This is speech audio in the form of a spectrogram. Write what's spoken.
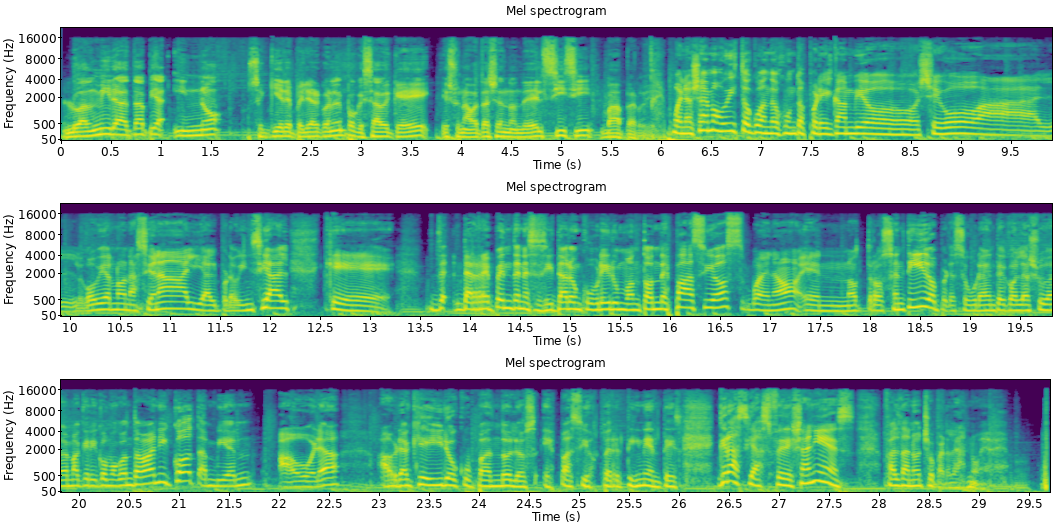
lo admira a Tapia y no se quiere pelear con él porque sabe que es una batalla en donde él sí, sí va a perder. Bueno, ya hemos visto cuando Juntos por el Cambio llegó al gobierno nacional y al provincial que de, repente necesitaron cubrir un montón de espacios, bueno, en otro sentido, pero seguramente con la ayuda de Macri como contaba Nico, también ahora habrá que ir ocupando los espacios pertinentes. Gracias, Fede Yáñez. Faltan ocho para las nueve.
